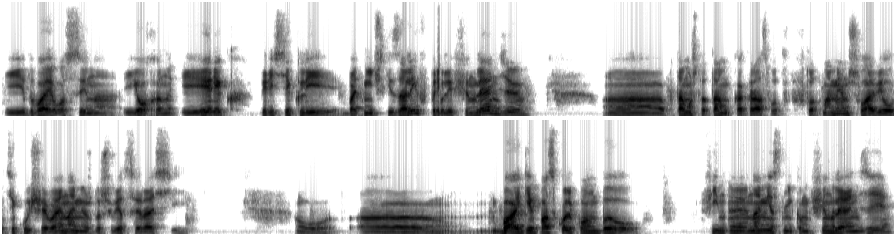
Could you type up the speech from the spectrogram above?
и два его сына, Йохан и Эрик, пересекли Ботнический залив, прибыли в Финляндию, потому что там как раз вот в тот момент шла велотекущая война между Швецией и Россией. Вот. А, Баги, поскольку он был фин, э, наместником Финляндии,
